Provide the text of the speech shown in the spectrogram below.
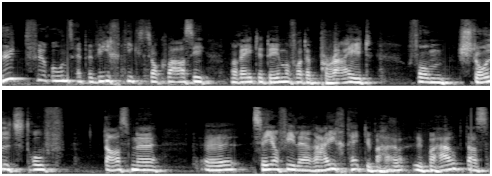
heute für uns eben wichtig, so quasi, man redet immer von der Pride, vom Stolz drauf, dass man äh, sehr viel erreicht hat, überhaupt, dass,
